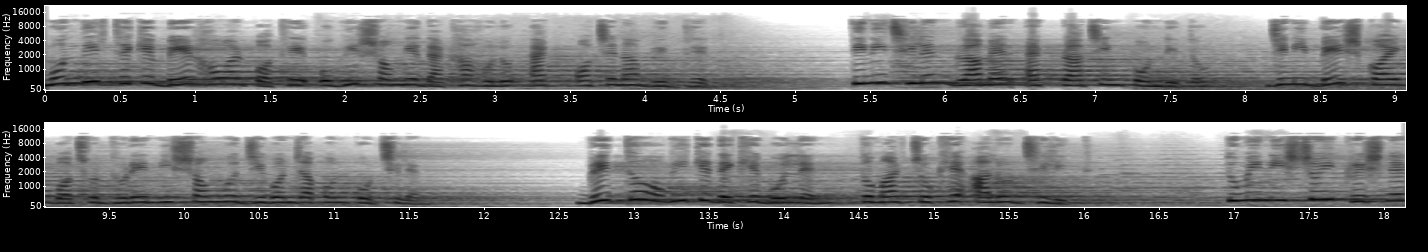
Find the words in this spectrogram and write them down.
মন্দির থেকে বের হওয়ার পথে অভির সঙ্গে দেখা হলো এক অচেনা বৃদ্ধের। তিনি ছিলেন গ্রামের এক প্রাচীন পণ্ডিত, যিনি বেশ কয়েক বছর ধরে নিঃসঙ্গ জীবনযাপন করছিলেন। বৃদ্ধ অভিকে দেখে বললেন, তোমার চোখে আলোর ঝিলিক। তুমি নিশ্চয়ই কৃষ্ণের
